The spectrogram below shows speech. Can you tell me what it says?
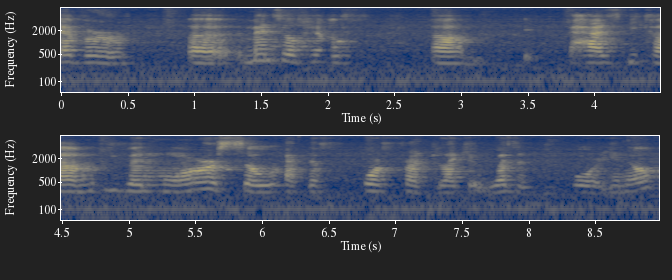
ever, uh, mental health um, has become even more so at the forefront like it wasn't before, you know?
